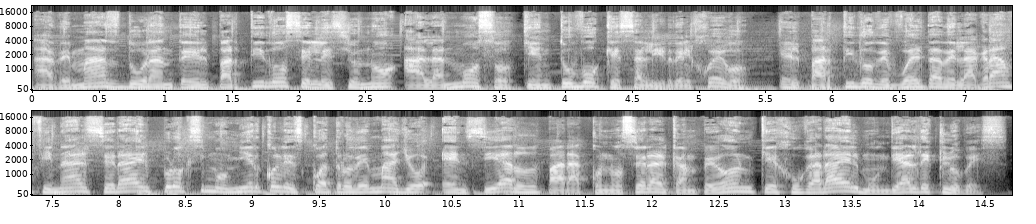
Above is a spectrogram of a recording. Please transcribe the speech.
Además, durante el partido se lesionó Alan Mozo, quien tuvo que salir del juego. El partido de vuelta de la gran final será el próximo miércoles 4 de mayo en Seattle para conocer al campeón que jugará el Mundial de Clubes.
